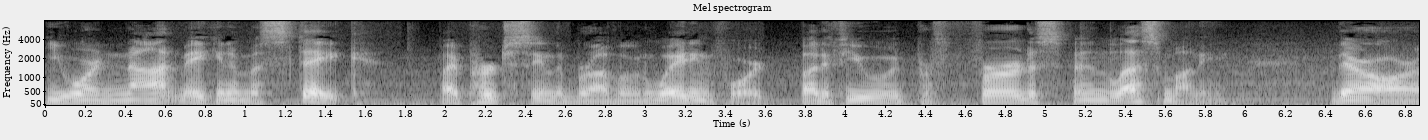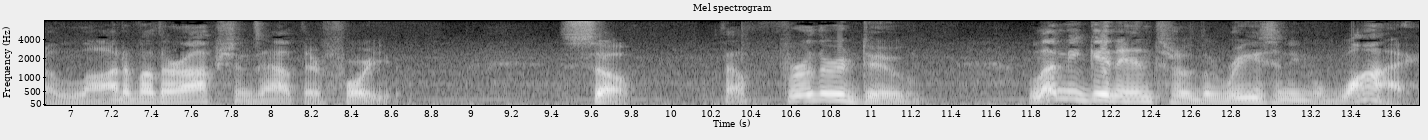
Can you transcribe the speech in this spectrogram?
you are not making a mistake by purchasing the Bravo and waiting for it. But if you would prefer to spend less money, there are a lot of other options out there for you. So, without further ado, let me get into the reasoning why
